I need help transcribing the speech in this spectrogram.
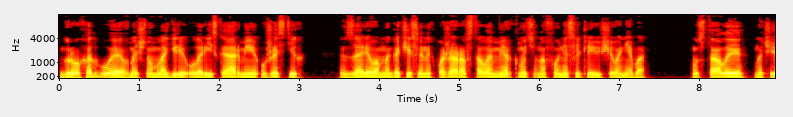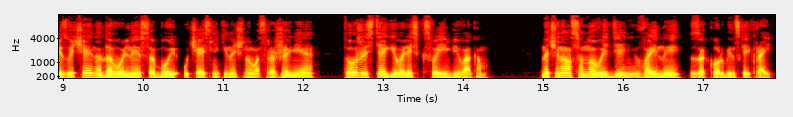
грохот боя в ночном лагере у Ларийской армии уже стих. Зарево многочисленных пожаров стало меркнуть на фоне светлеющего неба. Усталые, но чрезвычайно довольные собой участники ночного сражения тоже стягивались к своим бивакам. Начинался новый день войны за Корбинский край.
